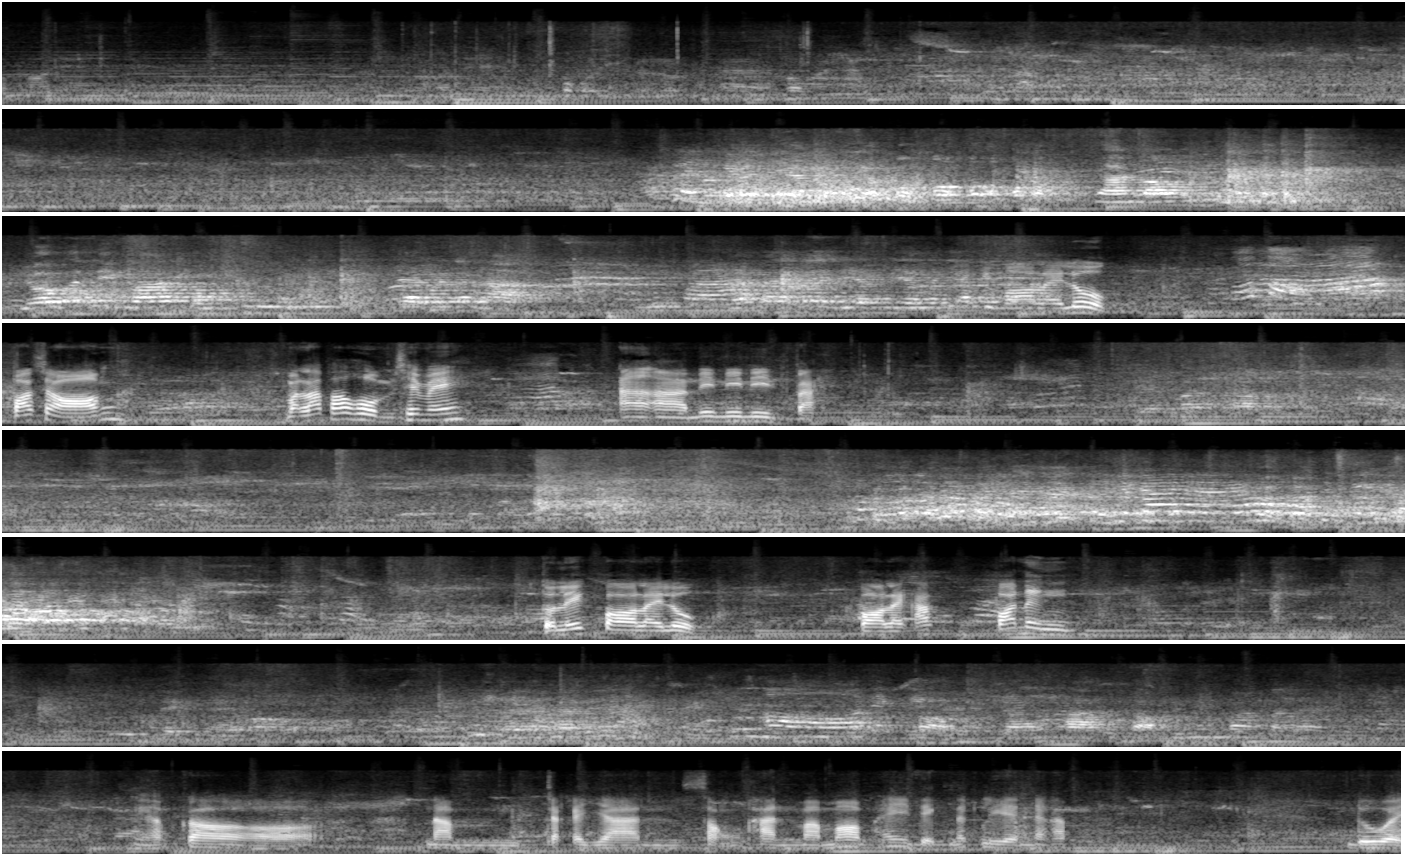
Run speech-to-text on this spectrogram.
ครับนอนแอร์นอนแร์ปกติเอ่อเข้ามาหาการเราโยมปฏิภาณของครูแยกเปต่างหากแล้วแม่แม่เรียนเรียงแล้วแยกอยู่มออะไรลูกป .2 องมารับพระห่มใช่ไหมอ่าอ่านี่นี่นี่ไป เล็กปออะไรลูกปออะไรครับปอหนึ่งนี่ครับก็นำจักรยานสองคันมามอบให้เด็กนักเรียนนะครับ ด้วย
